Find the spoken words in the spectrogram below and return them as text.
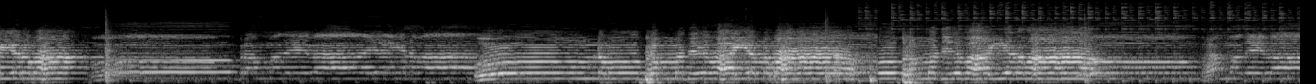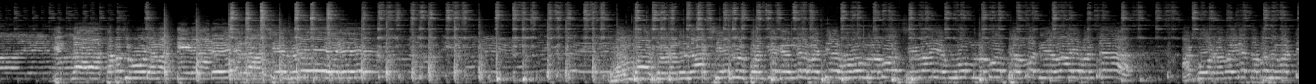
బ్రహ్మదేవాయ నమః. ఓం నమో. బ్రహ్మదేవాయ నమః. బ్రహ్మదేవాయ నమః. ఇట్లా తపసు కూడా పట్టినాడే రాక్షసుడే రాక్షసుడు పంచగంగల మధ్య ఓం నమో శివాయ ఓం నమో బ్రహ్మదేవాయ అంట అఘోరమైన తపసు పట్టిరే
